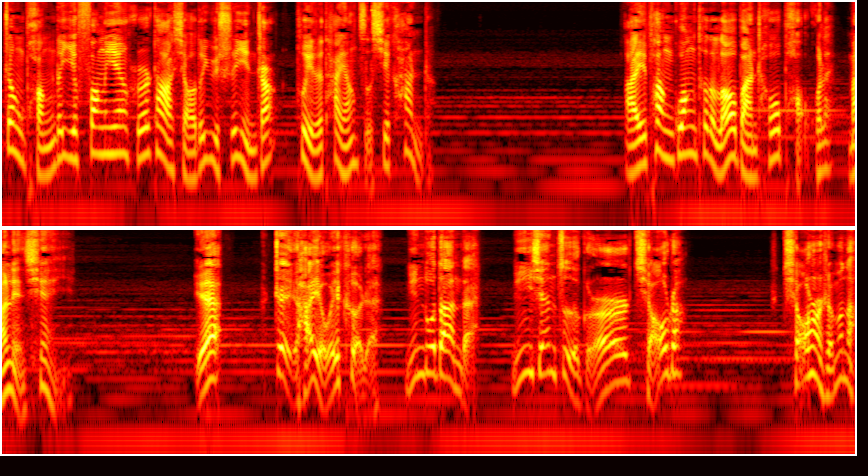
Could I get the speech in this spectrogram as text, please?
正捧着一方烟盒大小的玉石印章，对着太阳仔细看着。矮胖光头的老板朝我跑过来，满脸歉意：“爷，这还有位客人，您多担待，您先自个儿瞧着。瞧上什么呢？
